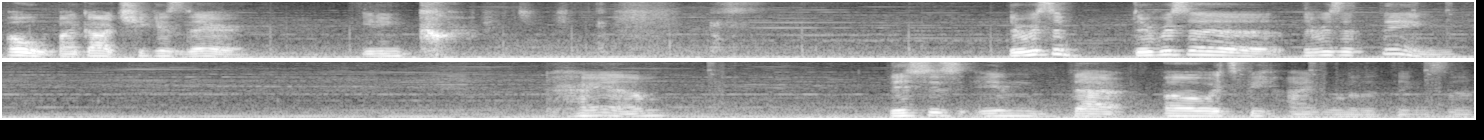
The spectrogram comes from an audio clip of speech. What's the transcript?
Oh my god, Chica's there, eating. There was a there was a there was a thing. There I am. This is in that. Oh, it's behind one of the things then.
